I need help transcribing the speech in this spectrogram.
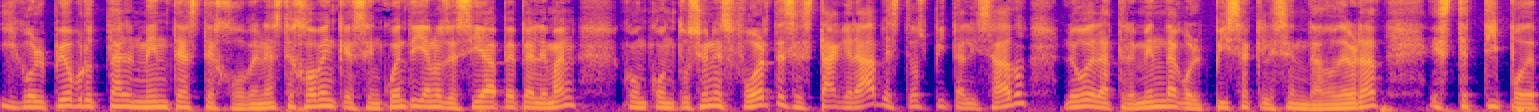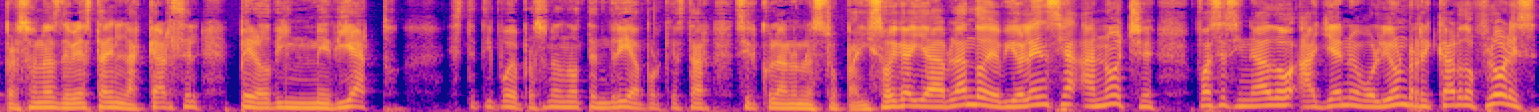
y golpeó brutalmente a este joven, a este joven que se encuentra, ya nos decía Pepe Alemán, con contusiones fuertes, está grave, está hospitalizado, luego de la tremenda golpiza que les han dado. De verdad, este tipo de personas debería estar en la cárcel, pero de inmediato este tipo de personas no tendría por qué estar circulando en nuestro país. Oiga, y hablando de violencia, anoche fue asesinado allá en Nuevo León Ricardo Flores.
